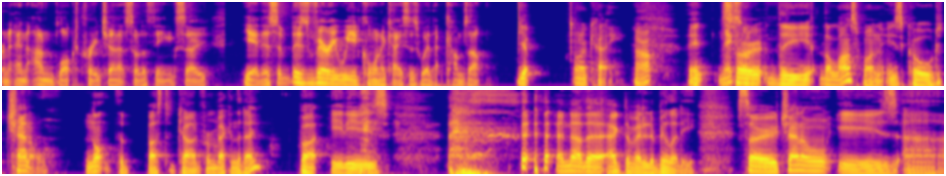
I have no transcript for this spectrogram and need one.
an, an unblocked creature, that sort of thing. So yeah, there's there's very weird corner cases where that comes up. Yep. Okay. All right. And Next so the the last one is called Channel, not the busted card from back in the day, but it is another activated ability. So Channel is uh,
